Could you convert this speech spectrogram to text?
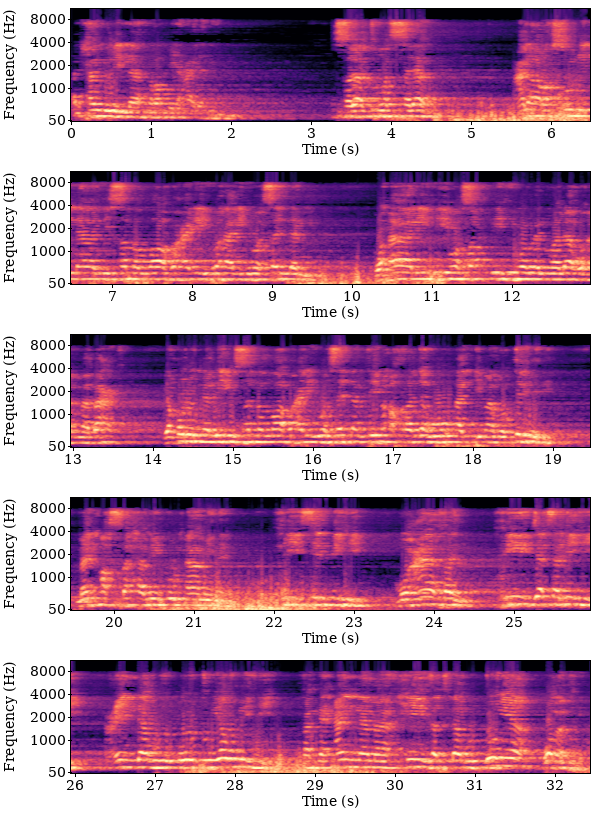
Alhamdulillah rabbil alamin, salatu wassalam ala rasulillahi sallallahu alayhi wa alihi wasallam وآله وصحبه ومن والاه أما بعد. يقول النبي صلى الله عليه وسلم فيما أخرجه الإمام الترمذي من أصبح منكم آمنا في سلبه معافى في جسده عنده قوت يومه فكأنما حيزت له الدنيا وما فيها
